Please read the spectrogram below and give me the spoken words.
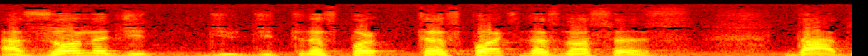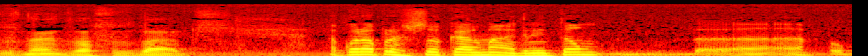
a zona de, de, de transpor, transporte das nossas dados, né? Dos nossos dados. Agora, professor Caio Magre, então, uh,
